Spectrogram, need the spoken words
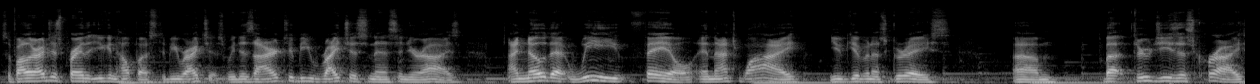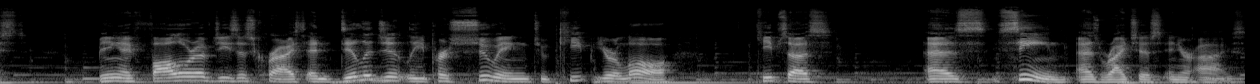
So, Father, I just pray that you can help us to be righteous. We desire to be righteousness in your eyes. I know that we fail, and that's why you've given us grace. Um, but through Jesus Christ, being a follower of Jesus Christ and diligently pursuing to keep your law keeps us as seen as righteous in your eyes.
